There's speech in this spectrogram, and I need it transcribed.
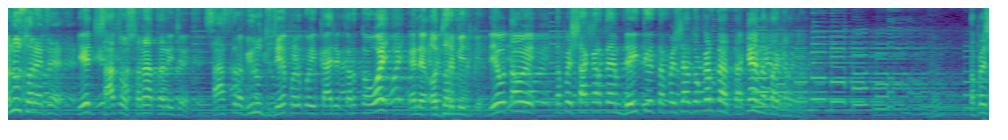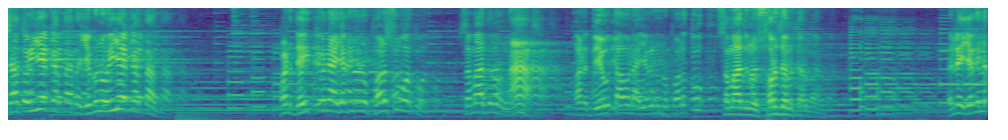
અનુસરે છે, એ જ સાચો સનાતની છે. શાસ્ત્ર વિરુદ્ધ જે પણ કોઈ કાર્ય કરતો હોય, એને અધર્મી જ. દેવતાઓએ તપસ્યા કરતા એમ દૈત્યો તપસ્યા તો કરતા હતા ક્યાં નતા કરતા? તપસ્યા તો એ કરતા હતા યજ્ઞો એ કરતા હતા પણ દૈત્યોના યજ્ઞનું ફળ શું હતું? સમાજનો નાશ. અને દેવતાઓના યજ્ઞનું ફળ હતું? સમાજનું સર્જન કરવાનું. એટલે યજ્ઞ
